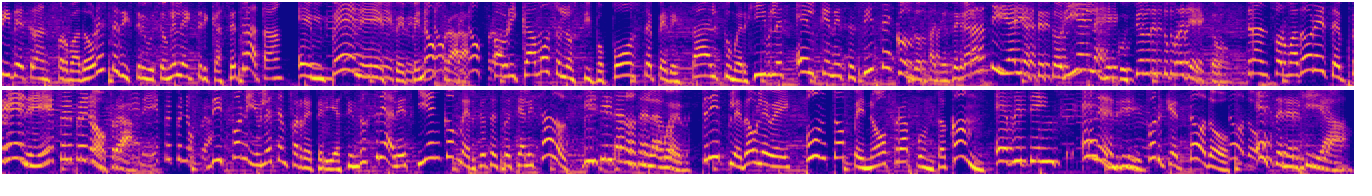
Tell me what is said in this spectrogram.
Si de transformadores de distribución eléctrica se trata, en PNF Penofra fabricamos los tipo poste, pedestal, sumergibles, el que necesite, con dos años de garantía y asesoría en la ejecución de su proyecto. Transformadores PNF Penofra. Disponibles en ferreterías industriales y en comercios especializados. Visítanos en la web www.penofra.com. Everything's Energy, porque todo es energía.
